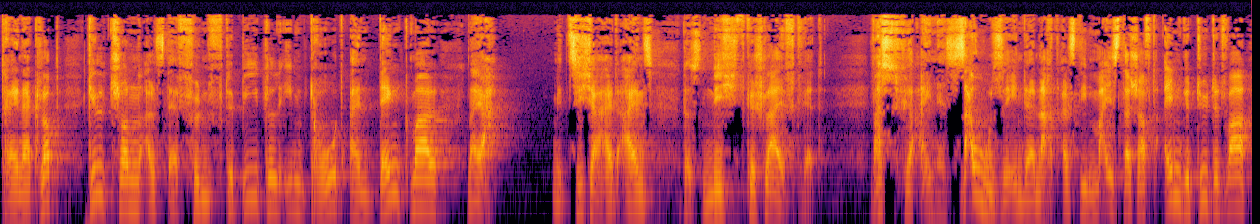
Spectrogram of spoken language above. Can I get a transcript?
Trainer Klopp gilt schon als der fünfte Beatle, ihm droht ein Denkmal, naja, mit Sicherheit eins, das nicht geschleift wird. Was für eine Sause in der Nacht, als die Meisterschaft eingetütet war.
